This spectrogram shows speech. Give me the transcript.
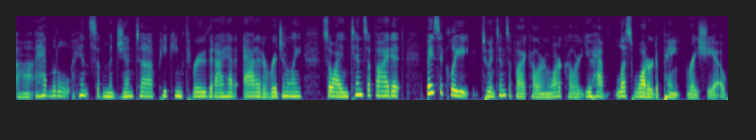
uh, I had little hints of magenta peeking through that I had added originally, so I intensified it. Basically, to intensify a color in watercolor, you have less water to paint ratio.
